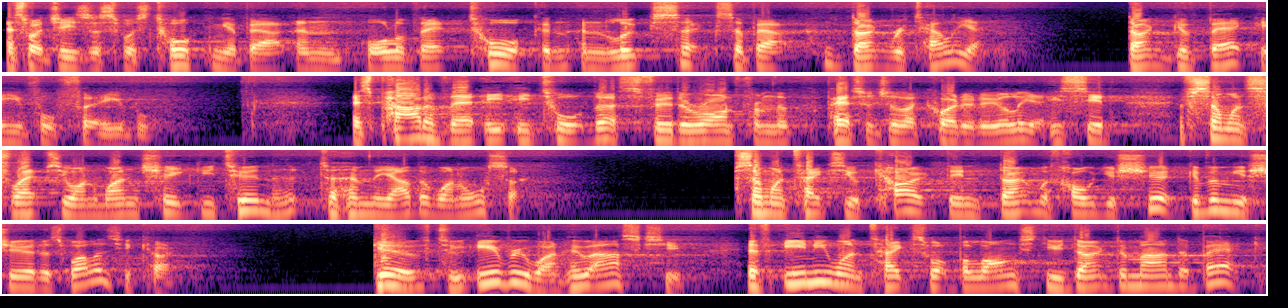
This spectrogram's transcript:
That's what Jesus was talking about in all of that talk in, in Luke 6 about don't retaliate, don't give back evil for evil. As part of that, he, he, taught this further on from the passage that I quoted earlier. He said, If someone slaps you on one cheek, you turn to him the other one also. If someone takes your coat, then don't withhold your shirt. Give them your shirt as well as your coat. Give to everyone who asks you. If anyone takes what belongs to you, don't demand it back.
